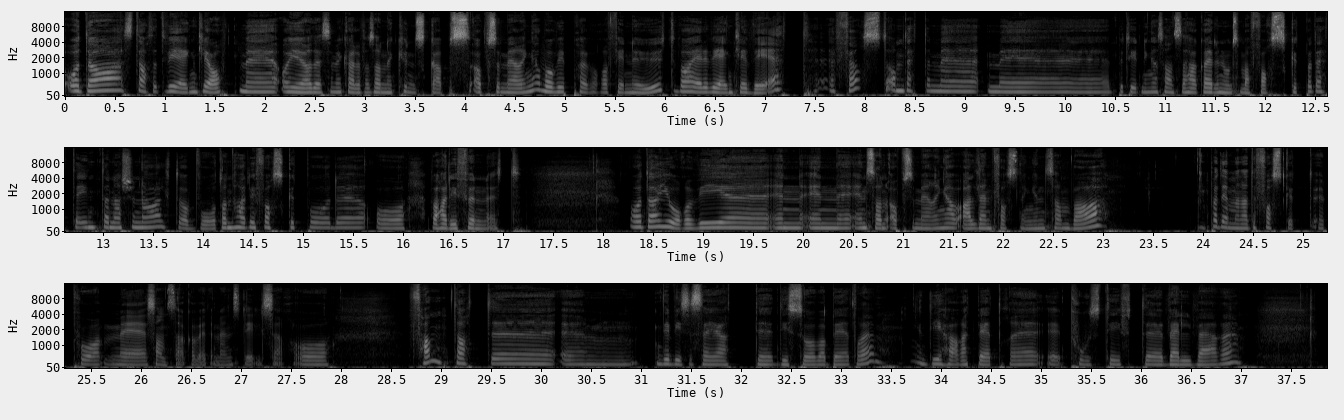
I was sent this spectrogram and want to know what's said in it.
Og da startet vi egentlig opp med å gjøre det som vi kaller for sånne kunnskapsoppsummeringer, hvor vi prøver å finne ut hva er det vi egentlig vet først om dette med, med betydning av sansehager. Er det noen som har forsket på dette internasjonalt, og hvordan har de forsket på det, og hva har de funnet? Og da gjorde vi uh, en, en, en sånn oppsummering av all den forskningen som var på det man hadde forsket på med sansehager ved demenslidelser. og fant at uh, um, det viser seg at uh, de sover bedre. De har et bedre positivt velvære.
